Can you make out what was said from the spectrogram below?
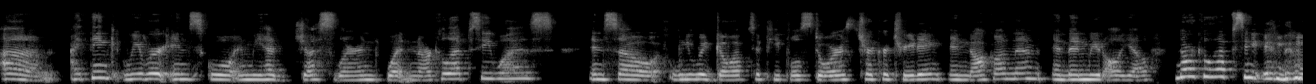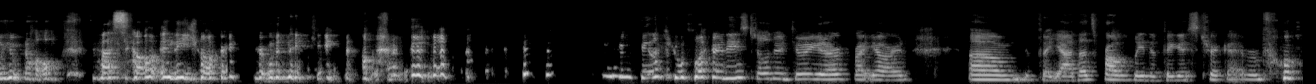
um, I think we were in school and we had just learned what narcolepsy was. And so we would go up to people's doors trick or treating and knock on them. And then we'd all yell, narcolepsy. And then we would all pass out in the yard when they came out. We'd be like, what are these children doing in our front yard? Um, but yeah, that's probably the biggest trick I ever pulled.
